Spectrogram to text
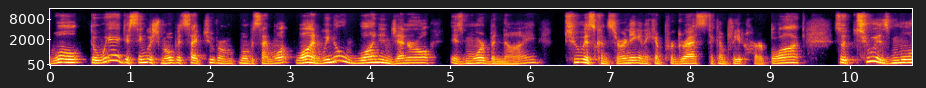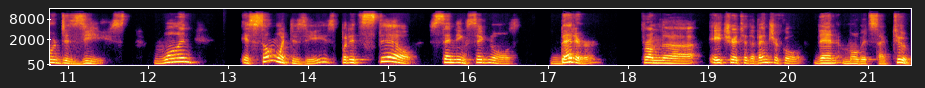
Well, the way I distinguish Mobitz type 2 from Mobitz type 1, we know 1 in general is more benign, Two is concerning and it can progress to complete heart block. So two is more diseased. One is somewhat diseased, but it's still sending signals better from the atria to the ventricle than Mobitz type 2.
